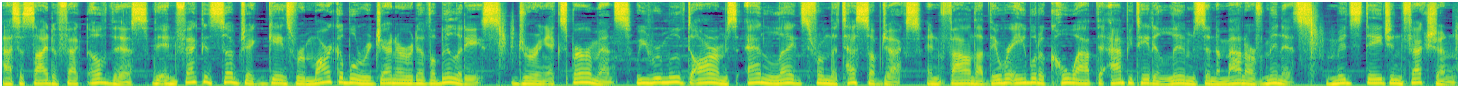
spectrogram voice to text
As a side effect of this, the infected subject gains remarkable regenerative abilities. During experiments, we removed arms and legs from the test subjects and found that they were able to co-opt the amputated limbs in a matter of minutes. Mid-stage infection.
